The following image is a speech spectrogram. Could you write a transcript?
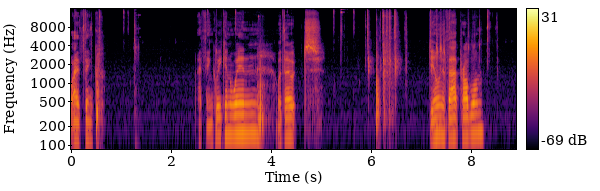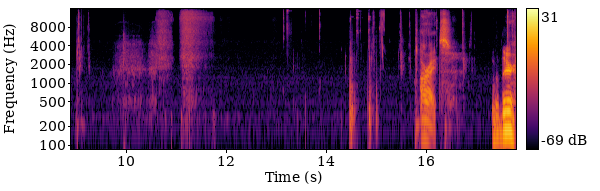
I think. I think we can win without dealing with that problem. All right. There.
